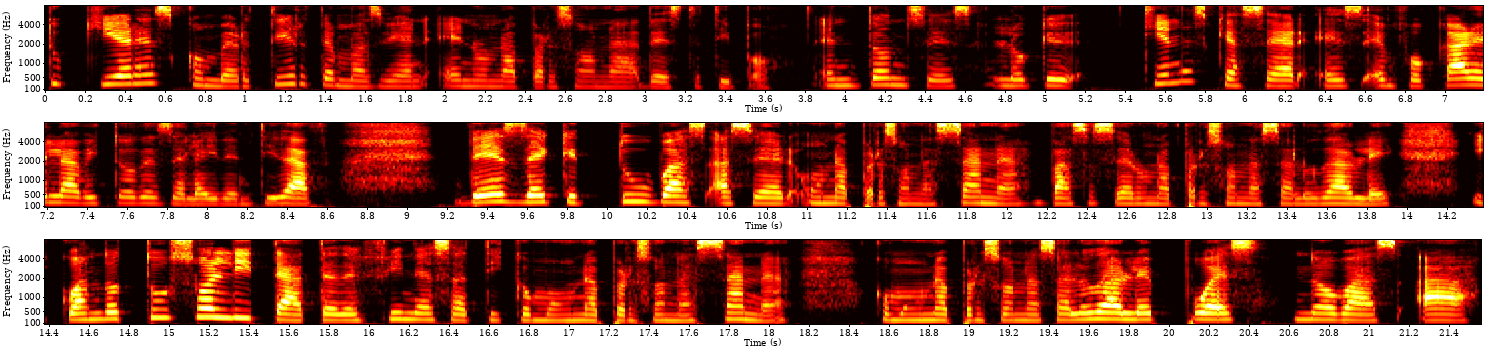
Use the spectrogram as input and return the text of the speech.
tú quieres convertirte más bien en una persona de este tipo. Entonces, lo que tienes que hacer es enfocar el hábito desde la identidad, desde que tú vas a ser una persona sana, vas a ser una persona saludable. Y cuando tú solita te defines a ti como una persona sana, como una persona saludable, pues no vas a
